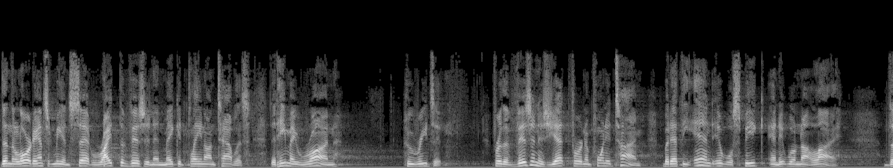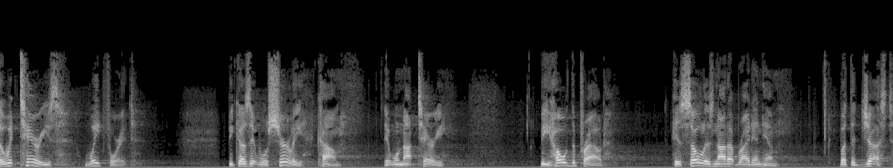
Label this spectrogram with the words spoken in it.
Then the Lord answered me and said, Write the vision and make it plain on tablets, that he may run who reads it. For the vision is yet for an appointed time, but at the end it will speak and it will not lie. Though it tarries, wait for it, because it will surely come. It will not tarry. Behold the proud. His soul is not upright in him, but the just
